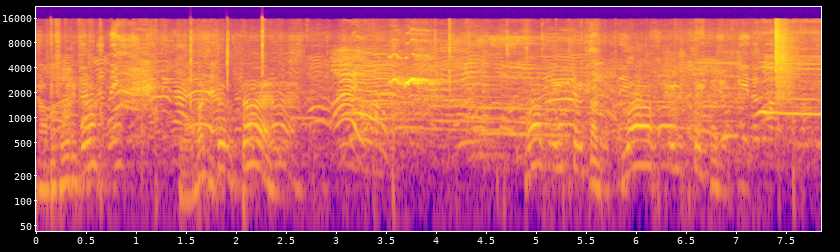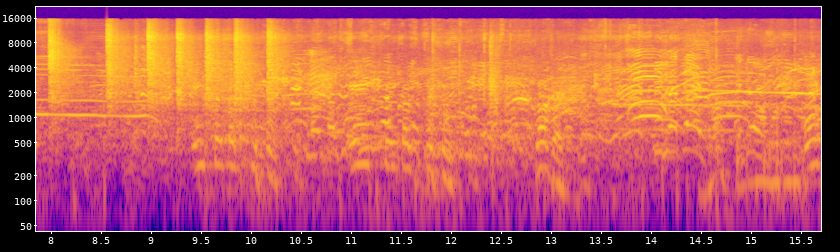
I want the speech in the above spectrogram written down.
Number 24. Let's go, time. Last eight seconds. Last eight seconds. Eight seconds to shoot. Eight seconds to shoot. Love it. Number 24.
